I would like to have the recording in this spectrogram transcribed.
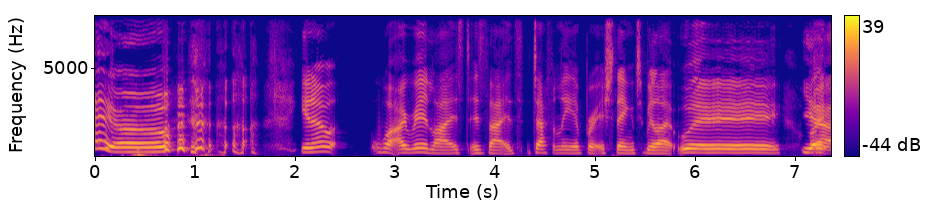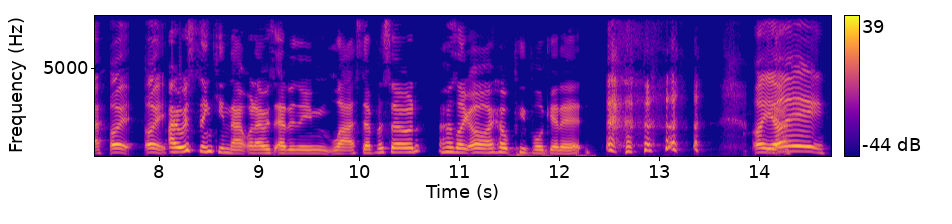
Heyo! you know what I realized is that it's definitely a British thing to be like, "Way, Yeah. oi, oi, I was thinking that when I was editing last episode. I was like, oh, I hope people get it. oi, Yeah. oi."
